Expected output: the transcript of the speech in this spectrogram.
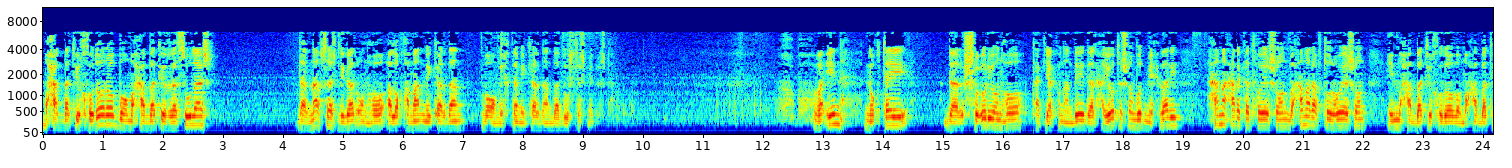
محبت خدا را با محبت رسولش در نفسش دیگر اونها علاقمند می‌کردند و آمیخته می‌کردند و دوستش میداشتند. و این نقطه در شعور آنها تکیه کننده در حیاتشون بود محوری همه حرکت هایشان و همه رفتارهایشان این محبت خدا و محبت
